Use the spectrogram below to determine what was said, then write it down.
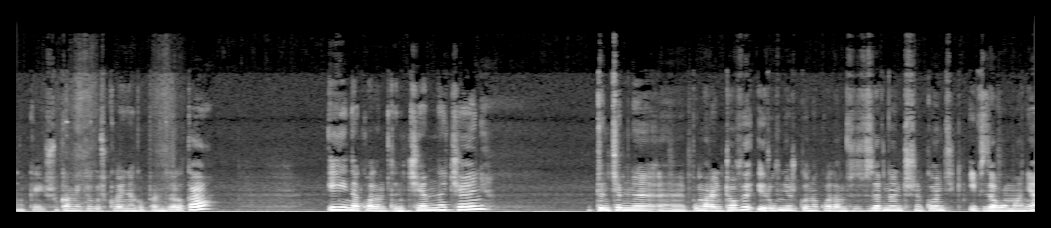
Ok, szukam jakiegoś kolejnego pędzelka. I nakładam ten ciemny cień, ten ciemny e, pomarańczowy i również go nakładam w zewnętrzny kącik i w załamanie.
